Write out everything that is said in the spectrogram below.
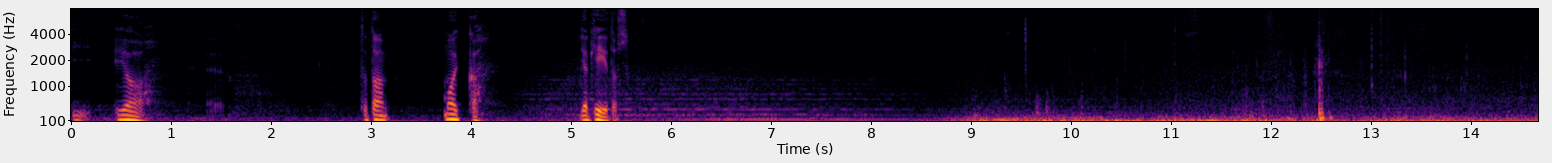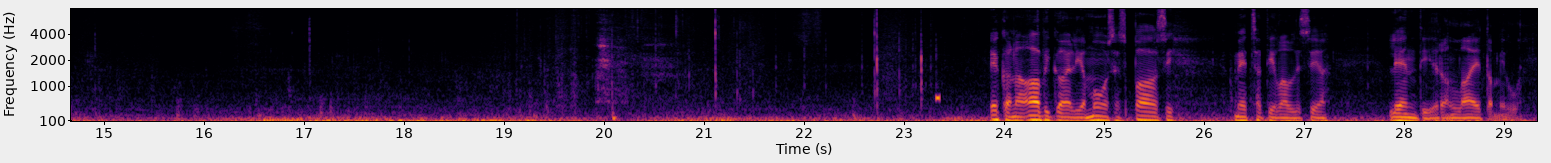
J- joo. Tota, moikka. Ja kiitos. Ekana Abigail ja Mooses Paasi, metsätilallisia Lentiiran laitamilla.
